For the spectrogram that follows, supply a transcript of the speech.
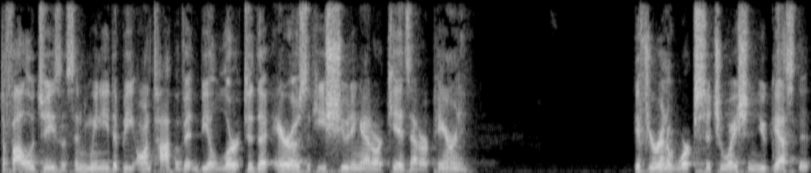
to follow Jesus. And we need to be on top of it and be alert to the arrows that he's shooting at our kids, at our parenting. If you're in a work situation, you guessed it,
